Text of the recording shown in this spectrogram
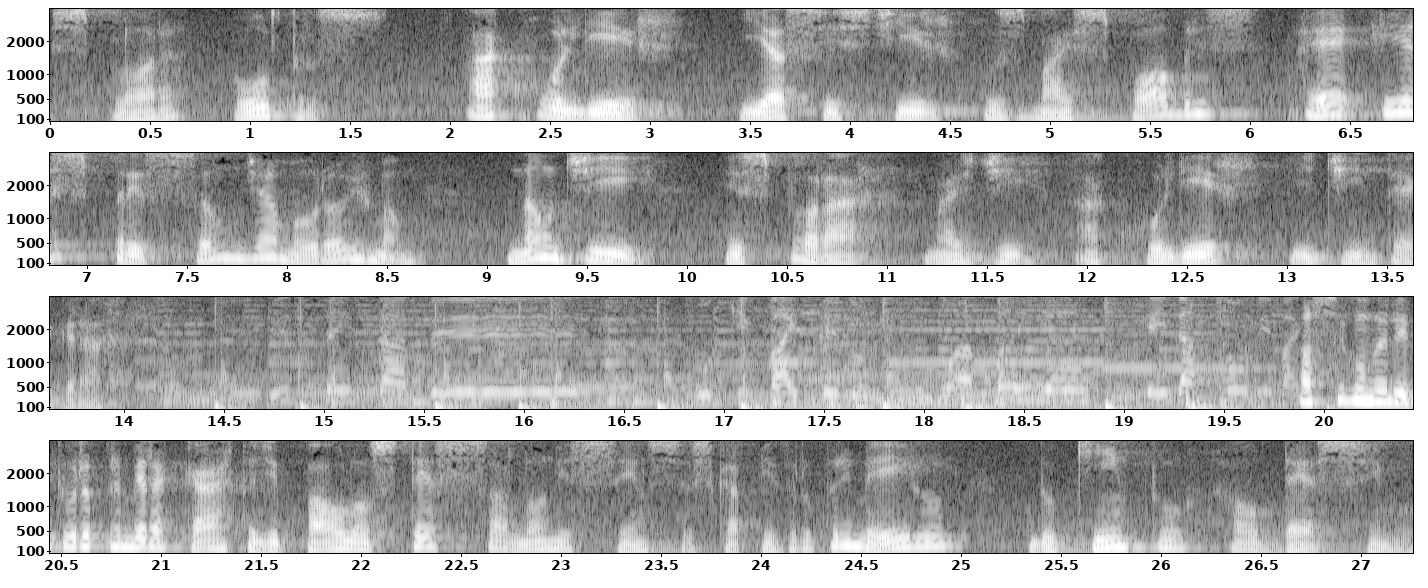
explora outros. Acolher e assistir os mais pobres é expressão de amor ao irmão, não de explorar, mas de acolher e de integrar. E sem saber o que vai ser do mundo amanhã, A segunda leitura, a primeira carta de Paulo aos Tessalonicenses, capítulo 1, do quinto ao décimo.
